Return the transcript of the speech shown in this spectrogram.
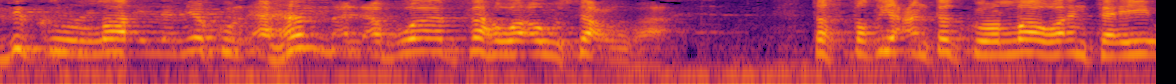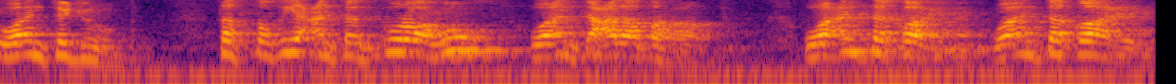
ذكر الله إن لم يكن أهم الأبواب فهو أوسعها. تستطيع أن تذكر الله وأنت إيه؟ وأنت جنوب. تستطيع أن تذكره وأنت على طهارة. وأنت قائما وأنت قاعد.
